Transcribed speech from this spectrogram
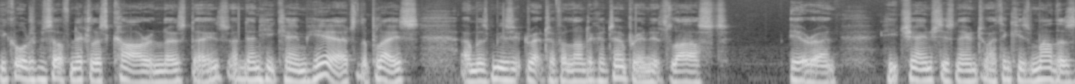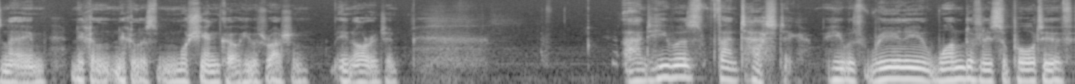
He called himself Nicholas Carr in those days, and then he came here to the place and was music director for London Contemporary in its last era. And he changed his name to, I think, his mother's name, Nicholas Moshenko. He was Russian in origin. And he was fantastic. He was really wonderfully supportive.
